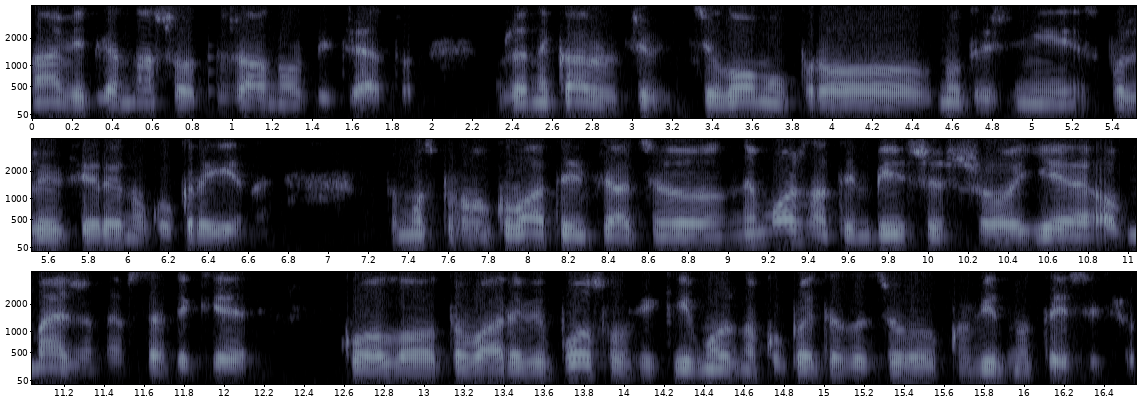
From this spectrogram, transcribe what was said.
навіть для нашого державного бюджету, вже не кажучи в цілому про внутрішній споживчий ринок України. Тому спровокувати інфляцію не можна, тим більше, що є обмежене все-таки коло товарів і послуг, які можна купити за цю ковідну тисячу.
